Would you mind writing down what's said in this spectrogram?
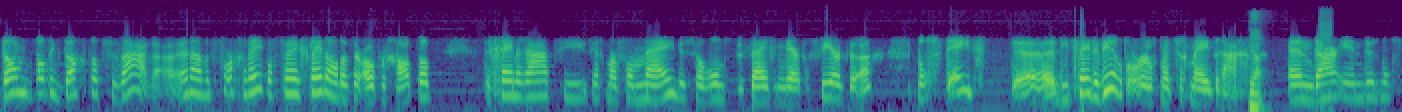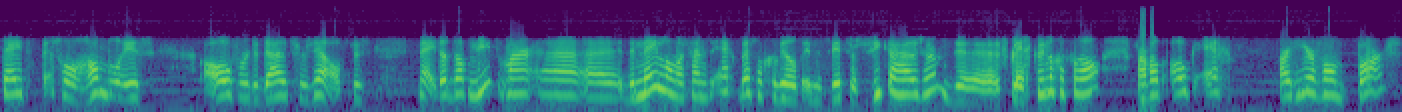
dan dat ik dacht dat ze waren. En daar hebben we het vorige week of twee geleden hadden we het erover gehad, dat de generatie zeg maar van mij, dus zo rond de 35, 40, nog steeds eh, die Tweede Wereldoorlog met zich meedraagt. Ja. En daarin dus nog steeds best wel handel is over de Duitser zelf. Dus nee, dat, dat niet. Maar eh, eh, de Nederlanders zijn dus echt best wel gewild in de Zwitserse ziekenhuizen. De verpleegkundigen vooral. Maar wat ook echt, waar het hiervan barst,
